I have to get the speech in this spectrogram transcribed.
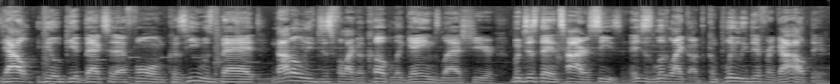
doubt he'll get back to that form because he was bad, not only just for like a couple of games last year, but just the entire season. It just looked like a completely different guy out there.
